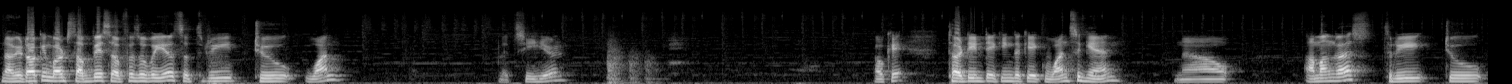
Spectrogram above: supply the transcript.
Now we're talking about Subway Surfers over here. So 3, 2, 1. Let's see here. Okay, 13 taking the cake once again. Now Among Us, 3, 2,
